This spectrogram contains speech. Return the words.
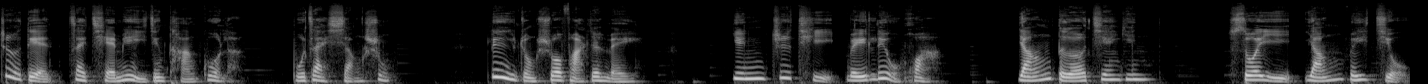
这点在前面已经谈过了，不再详述。另一种说法认为，阴之体为六化，阳德兼阴，所以阳为九，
